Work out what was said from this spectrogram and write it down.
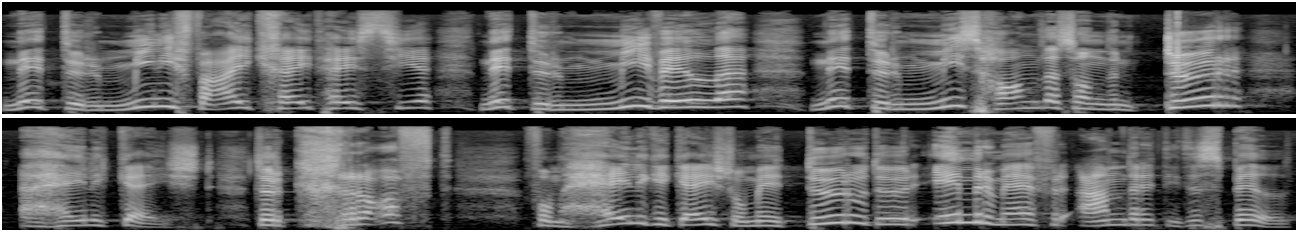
nicht durch meine Fähigkeit, heisst hier, nicht durch mein Willen, nicht durch mein Handeln, sondern durch einen Heiligen Geist, durch Kraft vom Heiligen Geist, der mich durch und durch immer mehr verändert in das Bild.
